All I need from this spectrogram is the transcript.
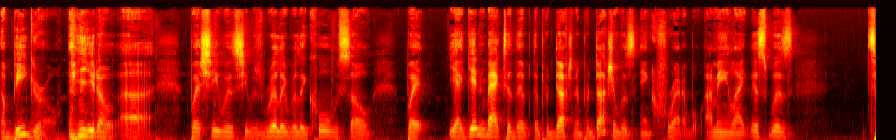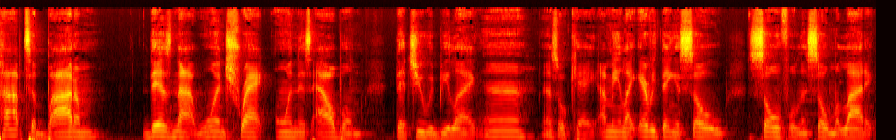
a B girl, you know, uh, but she was she was really really cool. So, but yeah, getting back to the the production, the production was incredible. I mean, like this was top to bottom. There's not one track on this album that you would be like, eh, that's okay. I mean, like everything is so soulful and so melodic.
